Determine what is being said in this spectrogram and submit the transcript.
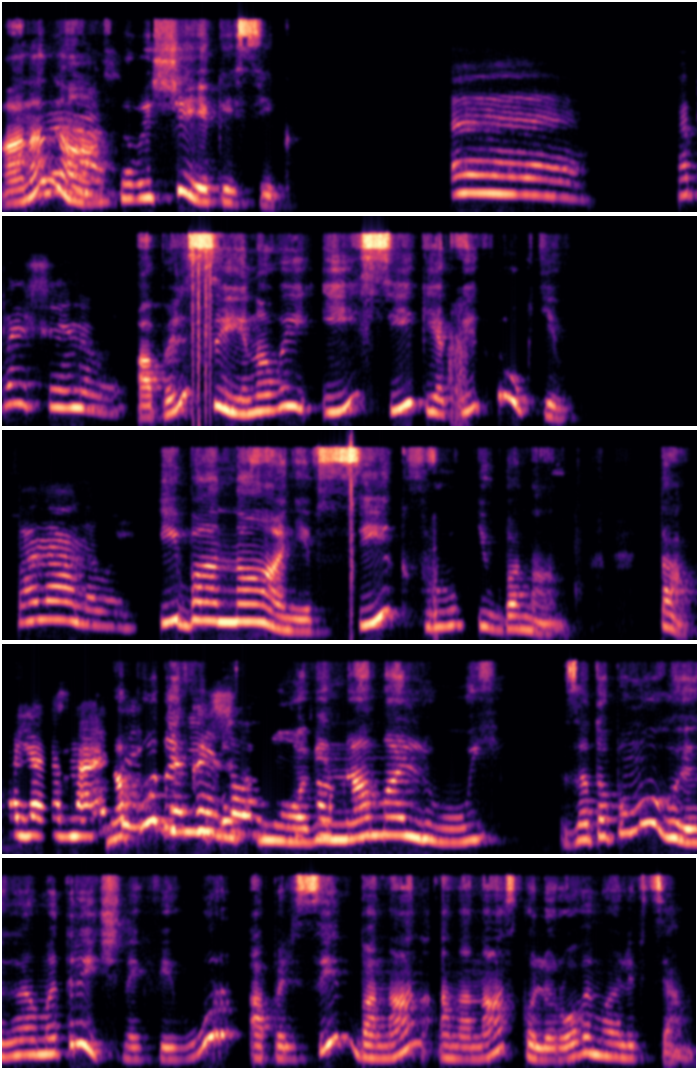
Ананасовий, ще який сік? Е, апельсиновий. Апельсиновий і сік яких фруктів? Банановий. І бананів, сік фруктів банан. Так, А я знаю, на поданій який сок? основі намалюй за допомогою геометричних фігур апельсин, банан, ананас кольоровими олівцями.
